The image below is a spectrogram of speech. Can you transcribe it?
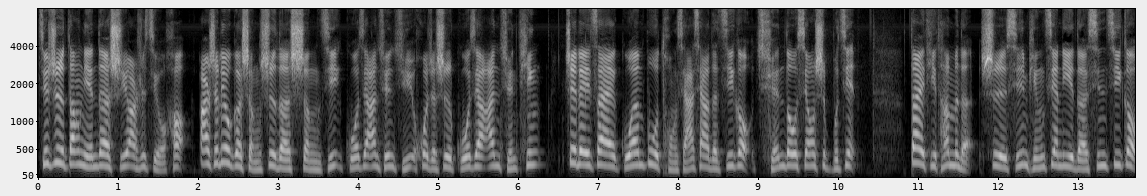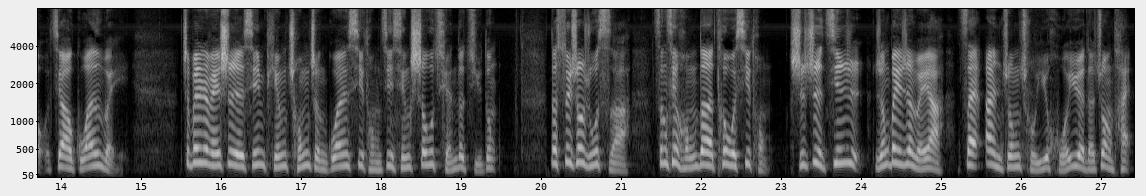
截至当年的十月二十九号，二十六个省市的省级国家安全局或者是国家安全厅这类在国安部统辖下的机构全都消失不见，代替他们的是习近平建立的新机构，叫国安委。这被认为是习近平重整国安系统进行收权的举动。那虽说如此啊，曾庆红的特务系统时至今日仍被认为啊在暗中处于活跃的状态。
